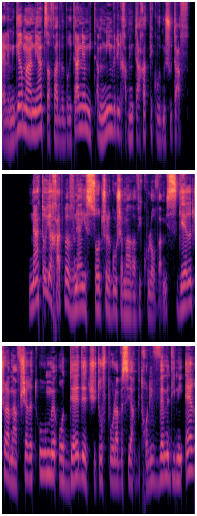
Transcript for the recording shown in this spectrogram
חיילים מגרמניה, צרפת ובריטניה מתאמנים ונלחמים תחת פיקוד משותף. נאט"ו היא אחת מאבני היסוד של הגוש המערבי כולו, והמסגרת שלה מאפשרת ומעודדת שיתוף פעולה ושיח ביטחוני ומדיני ער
